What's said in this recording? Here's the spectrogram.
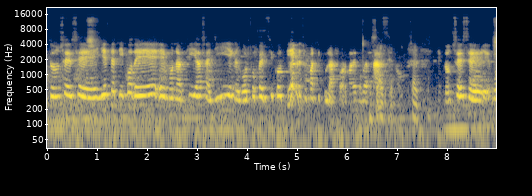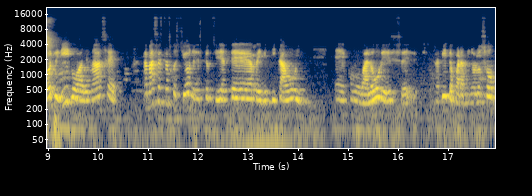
Entonces, eh, y este tipo de eh, monarquías allí en el Golfo Pérsico tiene su particular forma de gobernarse, ¿no? Exacto. Entonces, eh, vuelvo y digo, además, eh, además estas cuestiones que Occidente reivindica hoy eh, como valores, eh, repito, para mí no lo son.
